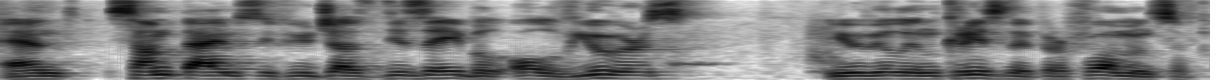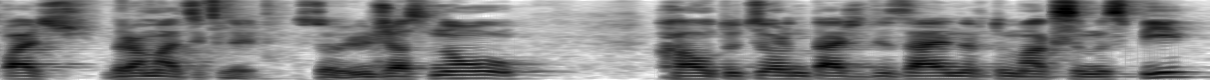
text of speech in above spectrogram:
And sometimes if you just disable all viewers, you will increase the performance of patch dramatically. So you just know how to turn TouchDesigner to maximum speed,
